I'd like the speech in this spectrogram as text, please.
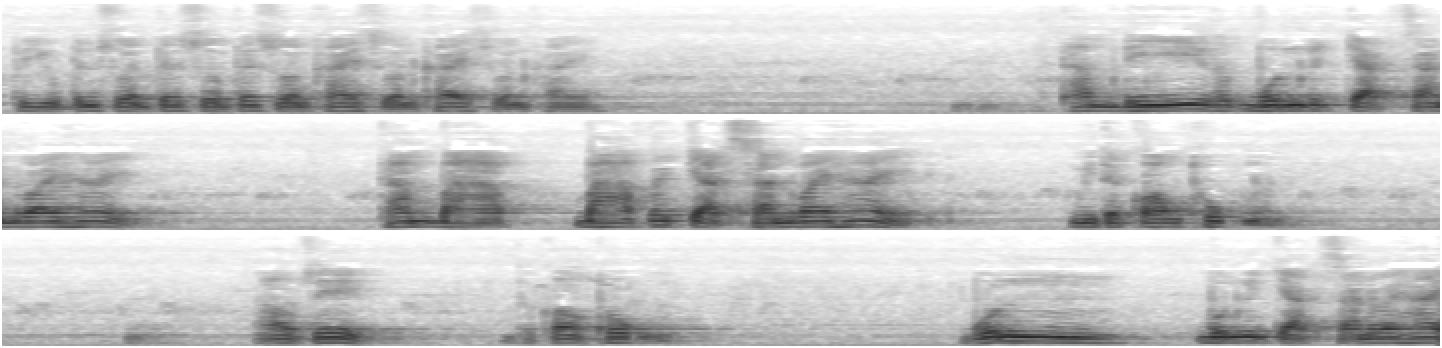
ไปอยู่เป็นส่วนเป็นส่วนเป็นส่วนใครส่วนใครส่วนใครทำดีบุญก็จัดสรรไว้ให้ทำบาปบาปก็จัดสรรไว้ให้ มีแต่กองทุกข์นั่นเอาสิแต่กองทุกข์บุญบุญก็จัดสรรไว้ให้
